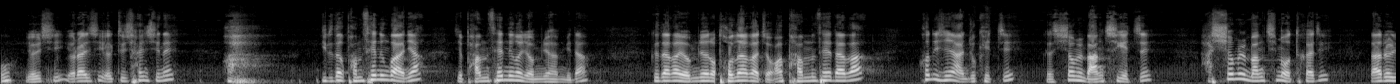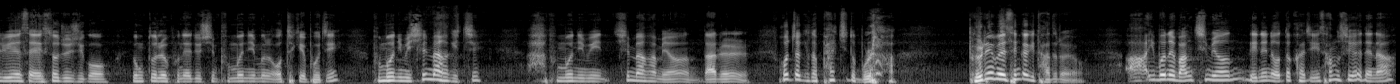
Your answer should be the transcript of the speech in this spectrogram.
어? 10시, 11시, 12시, 1시네? 아, 이러다가 밤새는 거 아니야? 이제 밤새는 걸 염려합니다. 그러다가 염려는 더 나가죠. 아, 밤새다가 컨디션이 안 좋겠지? 그래서 시험을 망치겠지? 아, 시험을 망치면 어떡하지? 나를 위해서 애써주시고 용돈을 보내주신 부모님을 어떻게 보지? 부모님이 실망하겠지? 아, 부모님이 실망하면 나를 호적에서 팔지도 몰라. 별의별 생각이 다 들어요. 아, 이번에 망치면 내년에 어떡하지? 삼수해야 되나?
